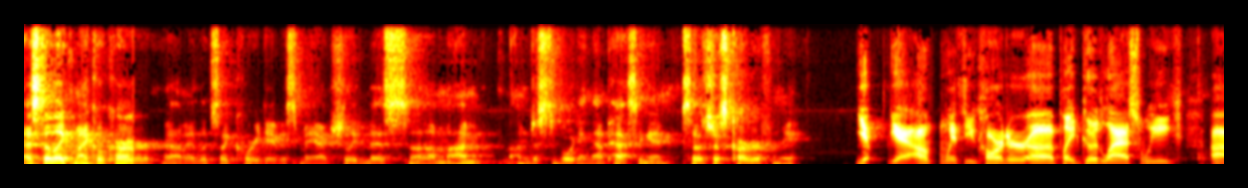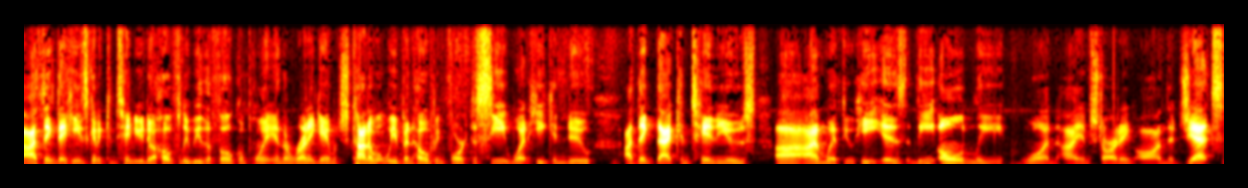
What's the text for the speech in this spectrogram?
I still like Michael Carter. Um, it looks like Corey Davis may actually miss. Um, I'm I'm just avoiding that passing game, so it's just Carter for me. Yep, yeah, I'm with you. Carter uh, played good last week. Uh, I think that he's going to continue to hopefully be the focal point in the running game, which is kind of what we've been hoping for to see what he can do. I think that continues. Uh, I'm with you. He is the only one I am starting on the Jets,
